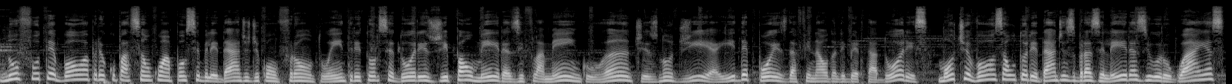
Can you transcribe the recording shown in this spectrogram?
No futebol, a preocupação com a possibilidade de confronto entre torcedores de Palmeiras e Flamengo antes, no dia e depois da final da Libertadores motivou as autoridades brasileiras e uruguaias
